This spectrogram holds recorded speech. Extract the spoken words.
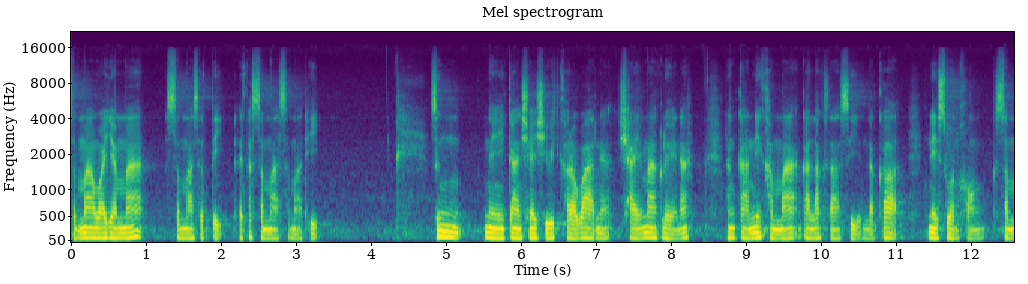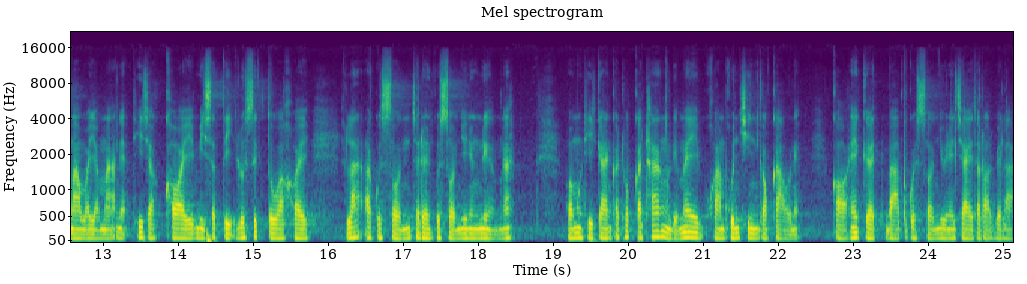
สัมมาวายามะ สัมมาสติและก็สัมมาสมาธิ ซึ่งในการใช้ชีวิตคารวะเนี่ยใช้มากเลยนะทั้งการนิคัมมะการรักษาศีล แล้วก็ในส่วนของสัมมาวายามะเนี่ยที่จะคอยมีสติรู้สึกตัวคอยละอกุศลเจริญกุศลอยู่เนืองๆนะเพราะบางทีการกระทบกระทั่งหรือไม่ความคุ้นชินเก่าๆเนี่ยก่อให้เกิดบาปอกุศลอยู่ในใจตลอดเวลา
